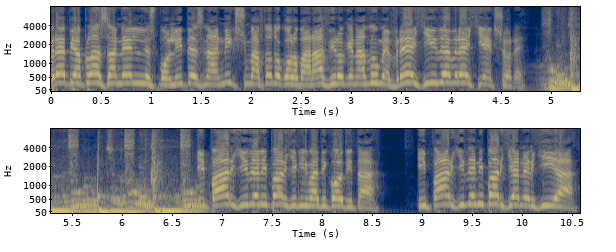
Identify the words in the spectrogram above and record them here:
Πρέπει απλά σαν Έλληνες πολίτες να ανοίξουμε αυτό το κολοπαράθυρο και να δούμε βρέχει ή δεν βρέχει έξω ρε. Υπάρχει ή δεν υπάρχει κλιματικότητα. Υπάρχει ή δεν υπάρχει ανεργία;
